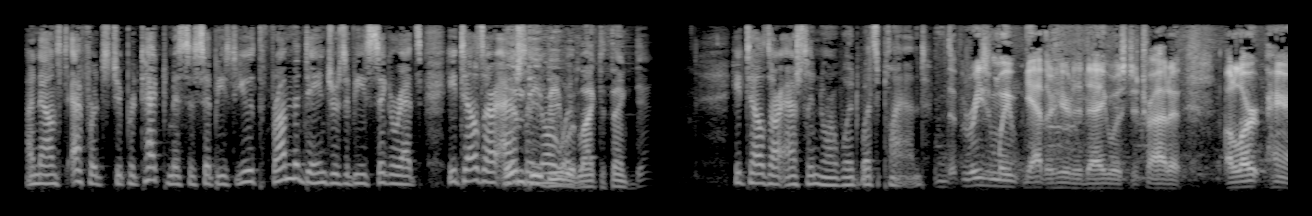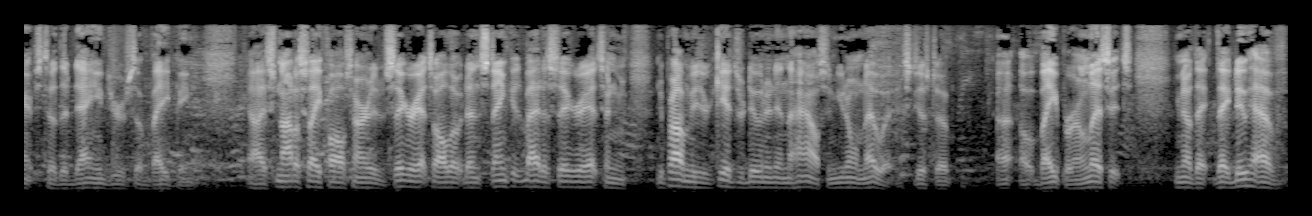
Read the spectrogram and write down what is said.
announced efforts to protect Mississippi's youth from the dangers of e-cigarettes. He tells our Ashley MPB Norwood. would like to thank Dan. He tells our Ashley Norwood what's planned. The reason we gathered here today was to try to alert parents to the dangers of vaping. Uh, it's not a safe alternative to cigarettes, although it doesn't stink as bad as cigarettes. And the problem is your kids are doing it in the house and you don't know it. It's just a a, vapor unless it's, you know, they, they do have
